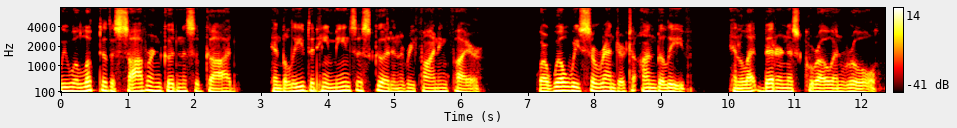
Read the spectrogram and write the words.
We will look to the sovereign goodness of God and believe that He means us good in the refining fire, or will we surrender to unbelief and let bitterness grow and rule.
